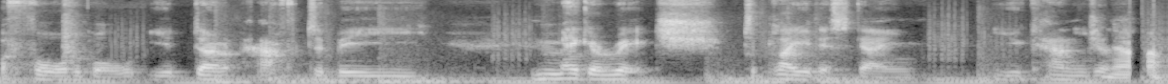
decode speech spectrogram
affordable you don't have to be mega rich to play this game you can just no.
